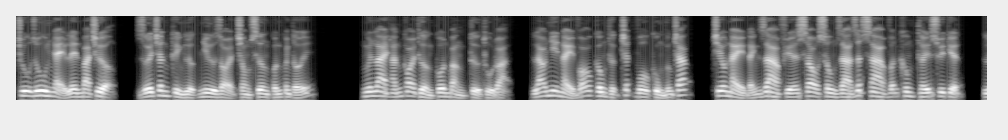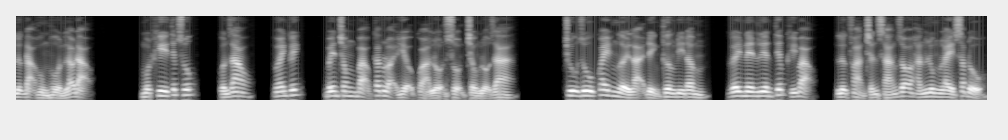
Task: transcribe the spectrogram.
Chu du nhảy lên ba trượng, dưới chân kình lực như giỏi trong xương quấn quanh tới. Nguyên lai hắn coi thường côn bằng tử thủ đoạn lão nhi này võ công thực chất vô cùng vững chắc, chiêu này đánh ra phía sau sông ra rất xa vẫn không thấy suy kiệt, lực đạo hùng hồn lao đạo. Một khi tiếp xúc, cuốn dao, oanh kích, bên trong bạo các loại hiệu quả lộn xộn trồng lộ ra. Chu du quay người lại đỉnh thương đi đâm, gây nên liên tiếp khí bạo, lực phản chấn sáng do hắn lung lay sắp đổ.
